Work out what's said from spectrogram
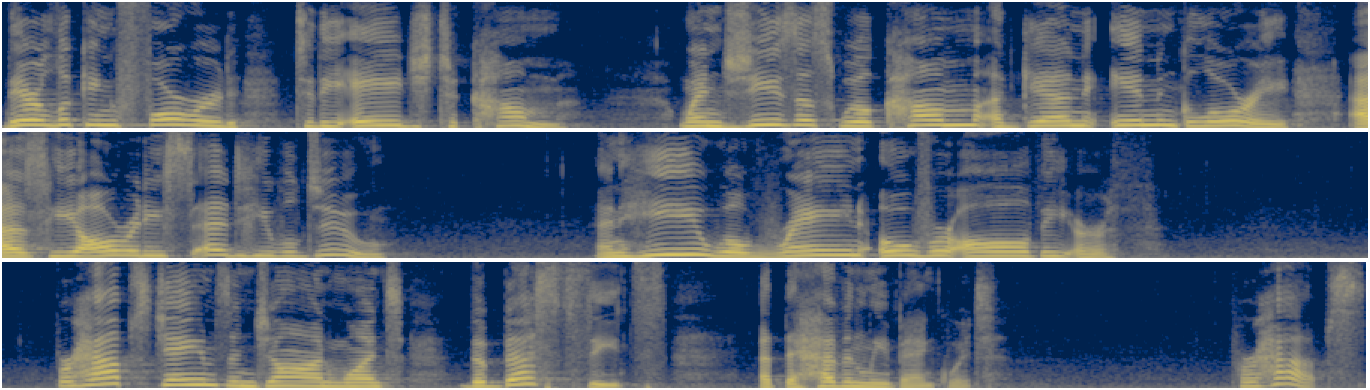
They're looking forward to the age to come when Jesus will come again in glory, as he already said he will do. And he will reign over all the earth. Perhaps James and John want the best seats at the heavenly banquet. Perhaps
